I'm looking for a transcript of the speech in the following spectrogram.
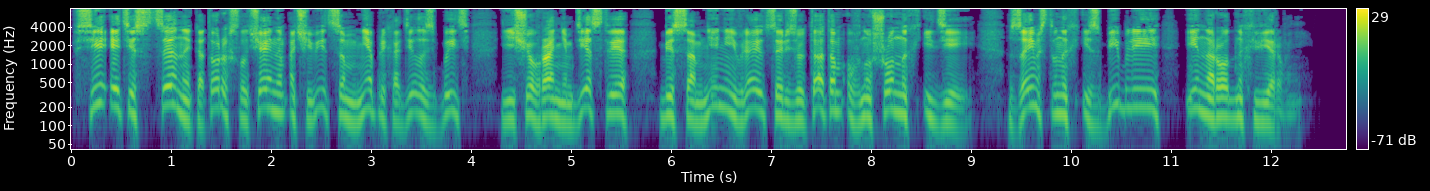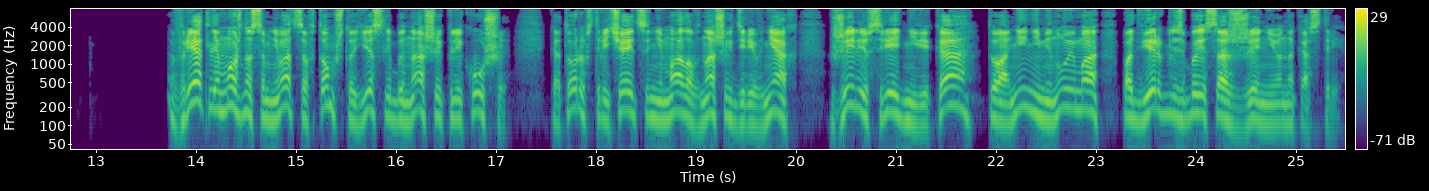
Все эти сцены, которых случайным очевидцам мне приходилось быть еще в раннем детстве, без сомнения являются результатом внушенных идей, заимствованных из Библии и народных верований. Вряд ли можно сомневаться в том, что если бы наши кликуши, которых встречается немало в наших деревнях, жили в средние века, то они неминуемо подверглись бы сожжению на костре.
